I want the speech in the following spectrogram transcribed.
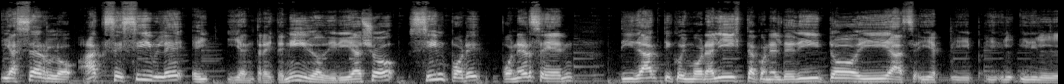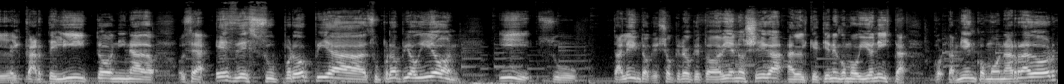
y hacerlo accesible e- y entretenido, diría yo, sin ponerse en didáctico y moralista con el dedito y, el cartelito ni nada. O sea, es de su propia su propio guion y su talento que yo creo que todavía no llega al que tiene como guionista, también como narrador,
